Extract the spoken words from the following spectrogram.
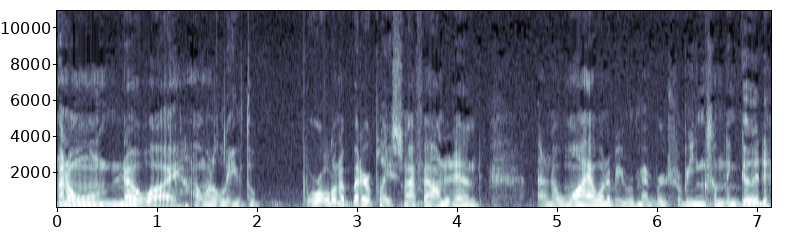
I don't know why I want to leave the world in a better place than I found it in. I don't know why I want to be remembered for being something good.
